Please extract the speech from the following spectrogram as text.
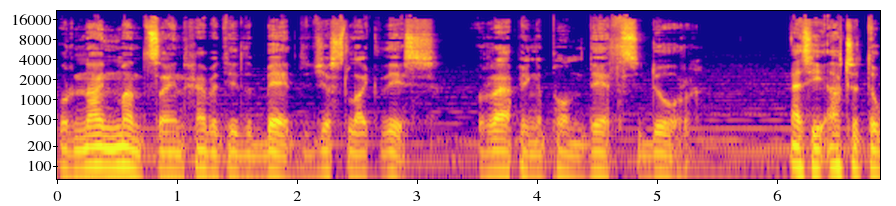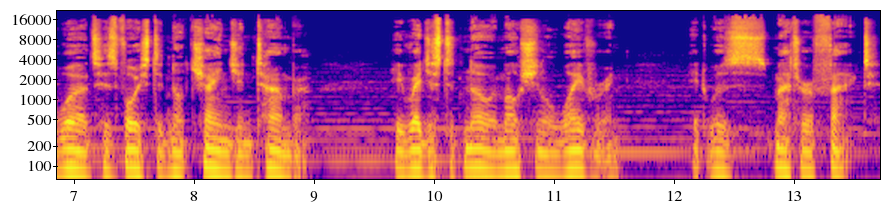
For nine months I inhabited the bed just like this, rapping upon death's door. As he uttered the words, his voice did not change in timbre. He registered no emotional wavering. It was matter of fact,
